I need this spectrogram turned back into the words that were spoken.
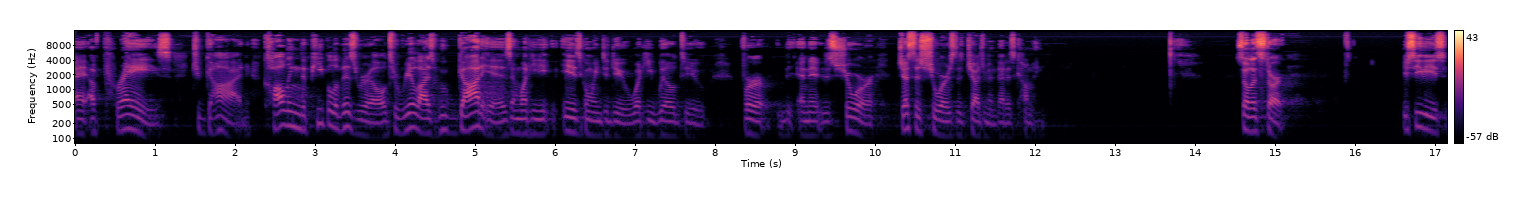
of praise to God, calling the people of Israel to realize who God is and what he is going to do, what he will do. For and it is sure, just as sure as the judgment that is coming. So let's start. You see these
